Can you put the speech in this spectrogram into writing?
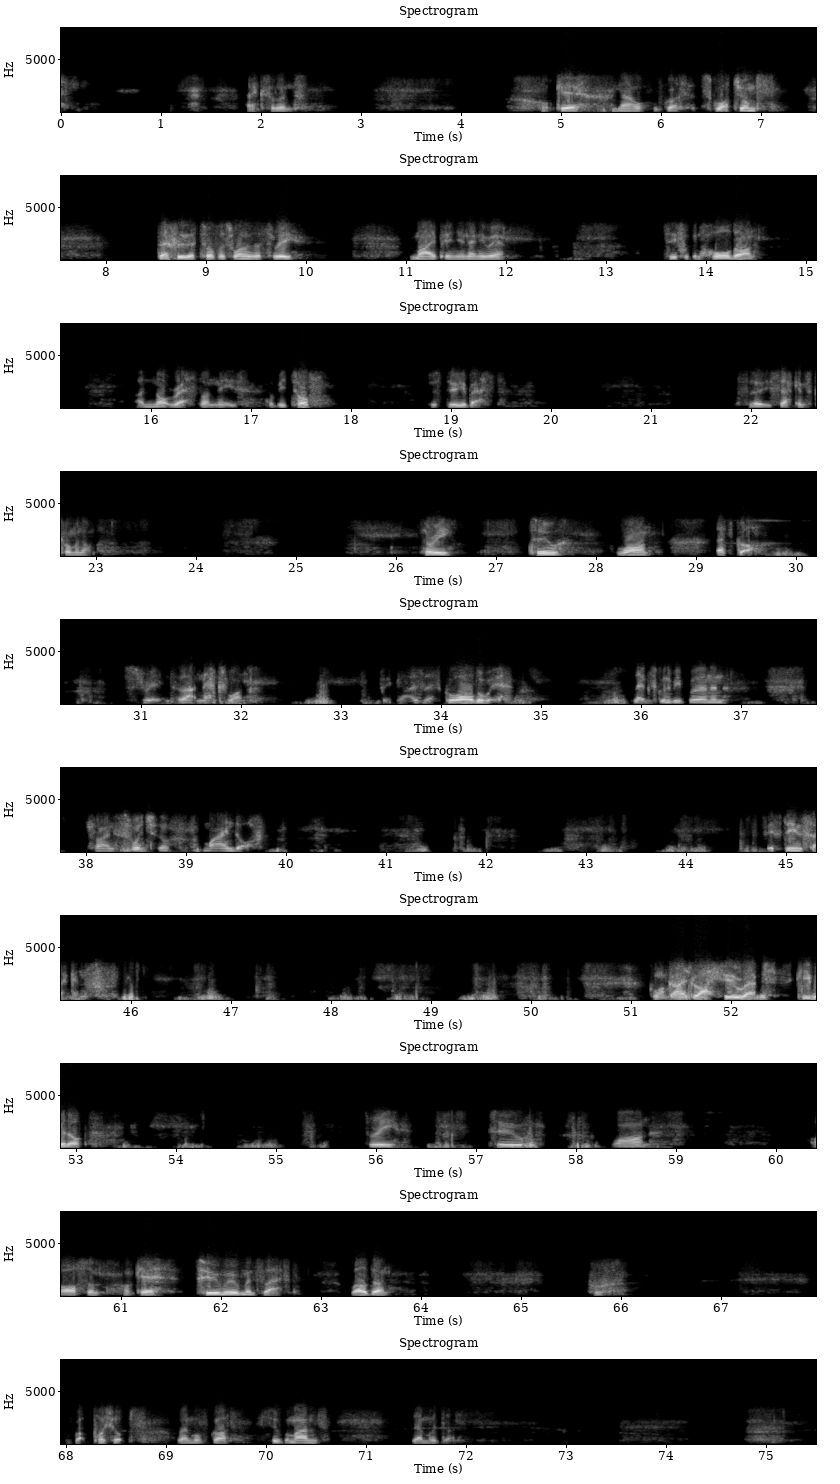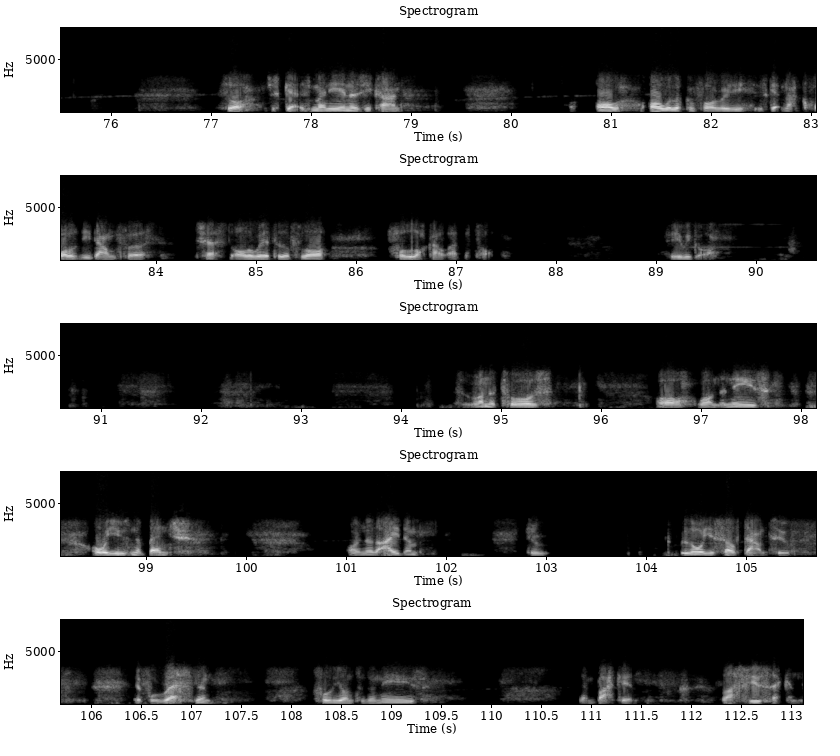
Excellent. Okay, now we've got squat jumps. Definitely the toughest one of the three, my opinion, anyway. See if we can hold on and not rest on these. It'll be tough. Just do your best. 30 seconds coming up. Three, two, one. Let's go. Straight into that next one. Okay, guys, let's go all the way. Legs going to be burning. Try and switch the mind off. 15 seconds. Come on, guys, last few reps. Keep it up. Three, two, one. Awesome. Okay, two movements left. Well done. Whew. We've got push ups, then we've got Supermans, then we're done. So just get as many in as you can. All all we're looking for really is getting that quality down first. Chest all the way to the floor, full lockout at the top. Here we go. So we're on the toes, or we're on the knees, or we're using a bench or another item to lower yourself down to. If we're resting, fully onto the knees, then back in. Last few seconds.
